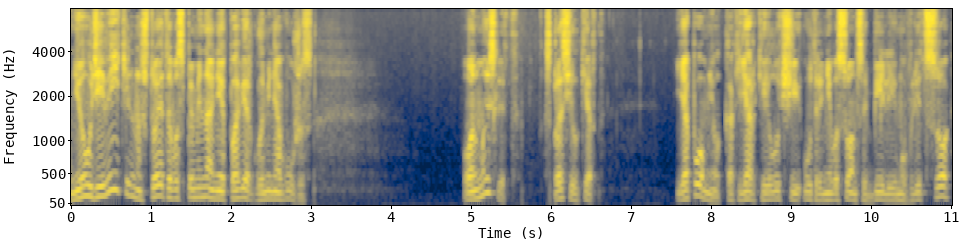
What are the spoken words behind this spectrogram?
Неудивительно, что это воспоминание повергло меня в ужас. «Он мыслит?» — спросил Керт. Я помнил, как яркие лучи утреннего солнца били ему в лицо,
